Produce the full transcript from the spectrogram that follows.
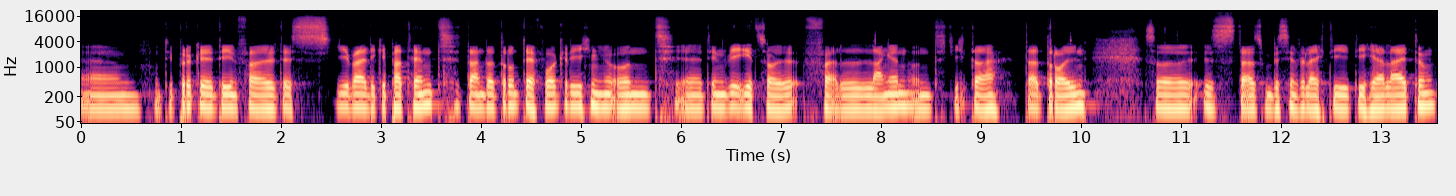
ähm, und die Brücke in dem Fall das jeweilige Patent dann darunter hervorkriechen und äh, den Wegezoll verlangen und dich da, da trollen. So ist da so ein bisschen vielleicht die, die Herleitung.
